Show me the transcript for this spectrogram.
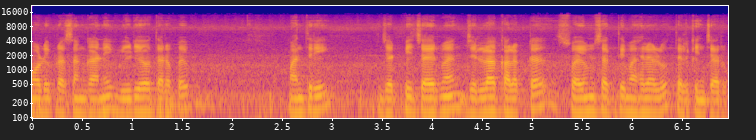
మోడీ ప్రసంగాన్ని వీడియో తెరపై మంత్రి జడ్పీ చైర్మన్ జిల్లా కలెక్టర్ స్వయం శక్తి మహిళలు తిలకించారు.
